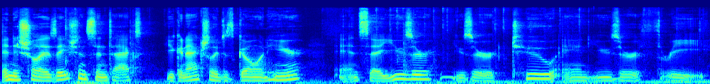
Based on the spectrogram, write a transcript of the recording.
initialization syntax, you can actually just go in here and say user, user two, and user three.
